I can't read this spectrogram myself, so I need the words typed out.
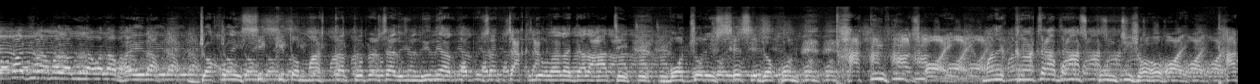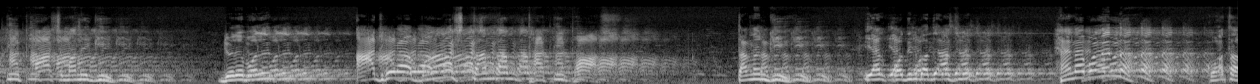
বাবাজিরা আমার আল্লাহওয়ালা ভাইরা যখন এই শিক্ষিত মাস্টার প্রফেসর ইঞ্জিনিয়ার অফিসার চাকরিওয়ালারা যারা আছে বছরের শেষে যখন থার্টি ফার্স্ট হয় মানে কাঁচা বাঁশ কঞ্চি সহ হয় থার্টি ফার্স্ট মানে কি? জোরে বলেন। আধরা বাঁশ, তার নাম থার্টি ফার্স্ট তার নাম কি? ইয়ার কদিন বাদে আসবে? হ্যাঁ না বলেন না? কথা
